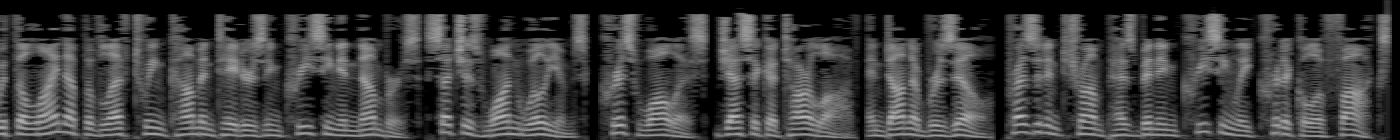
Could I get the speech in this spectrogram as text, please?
With the lineup of left-wing commentators increasing in numbers such as Juan Williams, Chris Wallace, Jessica Tarlov, and Donna Brazile, President Trump has been increasingly critical of Fox.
